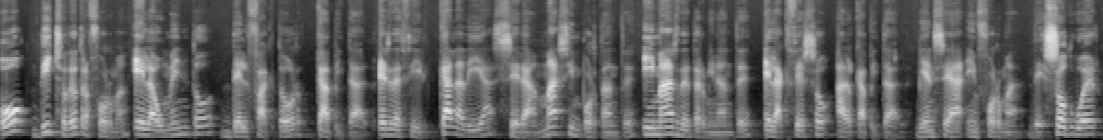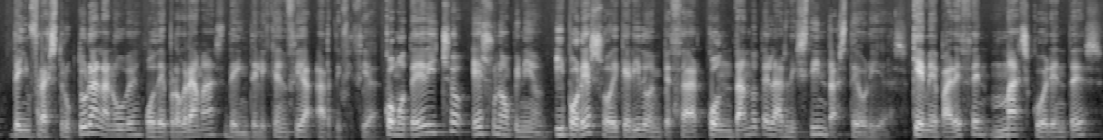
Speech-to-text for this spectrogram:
O, dicho de otra forma, el aumento del factor capital. Es decir, cada día será más importante y más determinante el acceso al capital, bien sea en forma de software, de infraestructura en la nube o de programas de inteligencia artificial. Como te he dicho, es una opinión y por eso he querido empezar contándote las distintas teorías que me parecen más coherentes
